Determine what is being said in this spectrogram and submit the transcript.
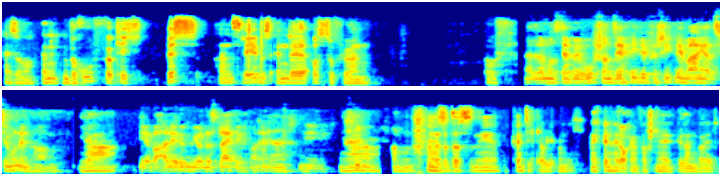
Also irgendeinen Beruf wirklich bis ans Lebensende auszuführen. Uff. Also da muss der Beruf schon sehr viele verschiedene Variationen haben, Ja, die aber alle irgendwie unter das Gleiche fallen. Ja, nee. ja, schon. Also das, nee, könnte ich glaube ich auch nicht. Ich bin halt auch einfach schnell gelangweilt.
